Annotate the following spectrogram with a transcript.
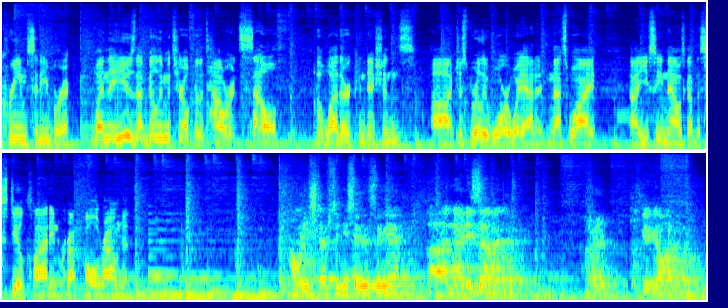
cream city brick. When they use that building material for the tower itself, the weather conditions uh, just really wore away at it. And that's why uh, you see now it's got the steel cladding wrapped all around it. How many steps did you say this thing had? Uh, 97? All right. Let's get going.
